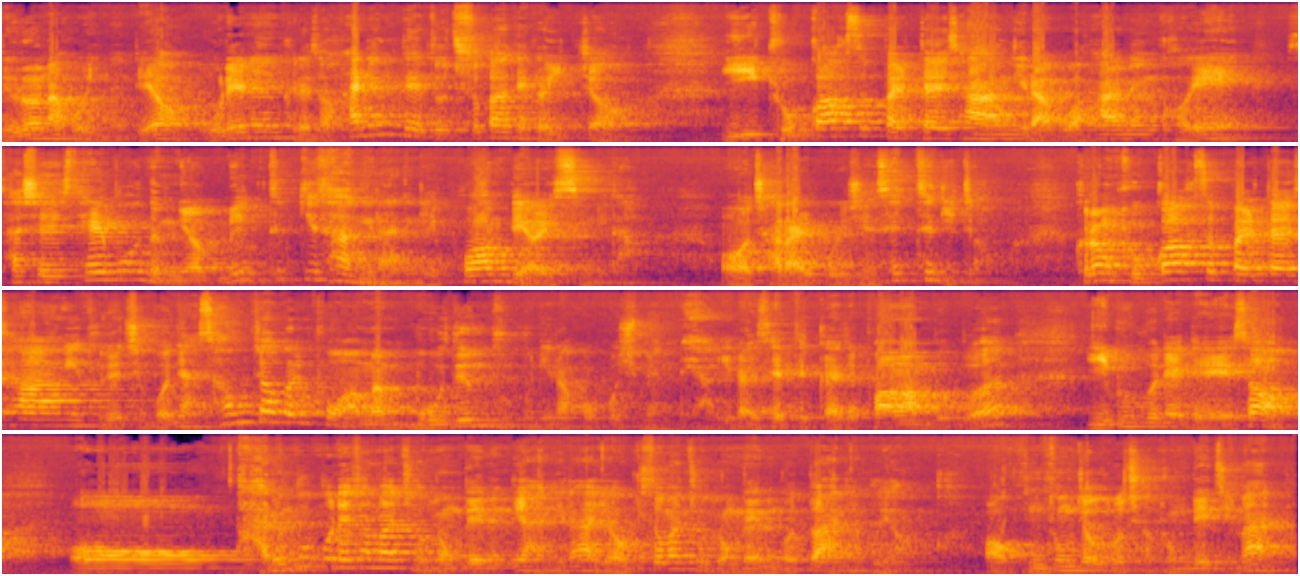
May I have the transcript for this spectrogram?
늘어나고 있는데요. 올해는 그래서 한양대도 추가되어 있죠. 이 교과학습 발달 사항이라고 하는 거에 사실 세부 능력 및 특기 사항이라는 게 포함되어 있습니다. 어, 잘 알고 계신 세특이죠. 그럼 교과학습 발달 사항이 도대체 뭐냐? 성적을 포함한 모든 부분이라고 보시면 돼요. 이런 세트까지 포함한 부분. 이 부분에 대해서 어, 다른 부분에서만 적용되는 게 아니라 여기서만 적용되는 것도 아니고요. 어, 공통적으로 적용되지만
